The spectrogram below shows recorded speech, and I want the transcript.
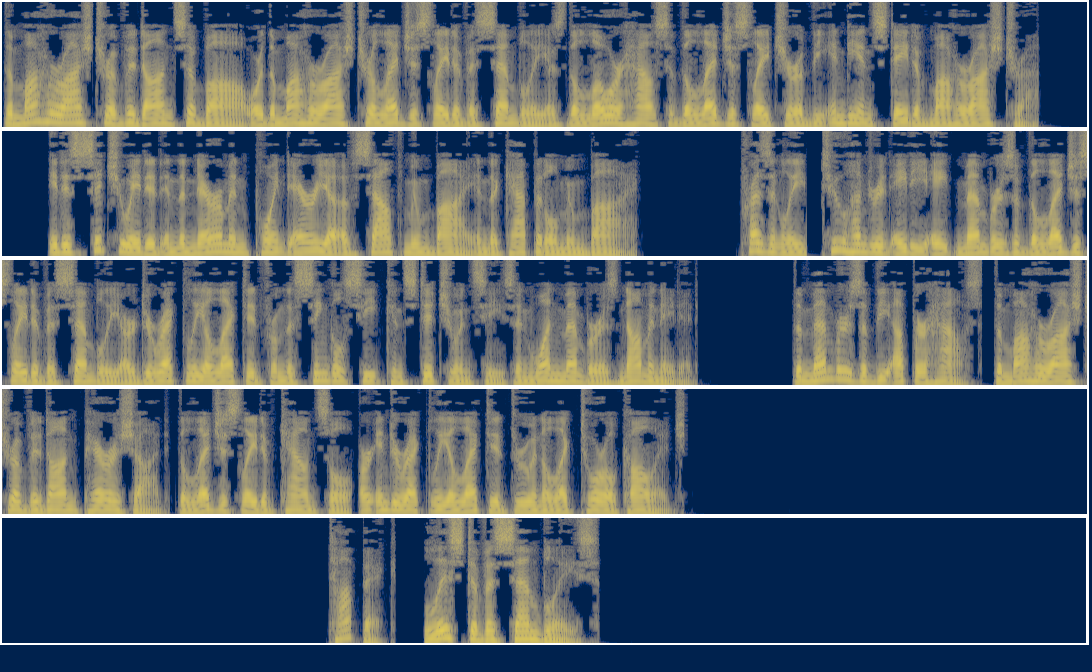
The Maharashtra Vidhan Sabha or the Maharashtra Legislative Assembly is the lower house of the legislature of the Indian state of Maharashtra. It is situated in the Nariman Point area of South Mumbai in the capital Mumbai. Presently, 288 members of the Legislative Assembly are directly elected from the single-seat constituencies and one member is nominated. The members of the upper house, the Maharashtra Vidhan Parishad the Legislative Council are indirectly elected through an electoral college. List of assemblies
